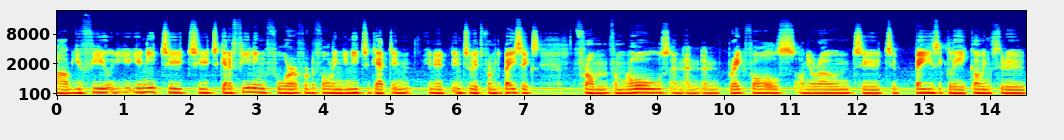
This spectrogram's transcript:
Um, you feel you, you need to, to to get a feeling for for the falling. You need to get in in it into it from the basics from from rolls and, and, and break falls on your own to to basically going through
